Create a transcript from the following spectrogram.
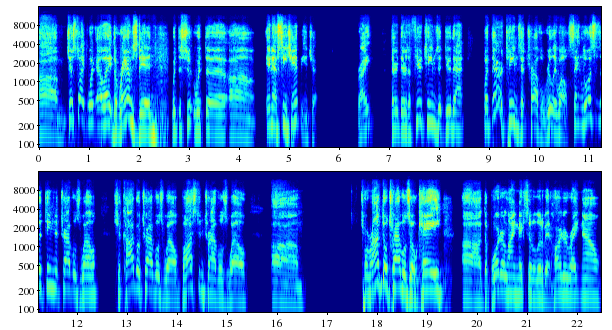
Um, just like what LA, the Rams did with the with the uh, NFC championship, right? There, there's a few teams that do that, but there are teams that travel really well. St. Louis is a team that travels well. Chicago travels well. Boston travels well. Um, Toronto travels okay. Uh, the borderline makes it a little bit harder right now.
